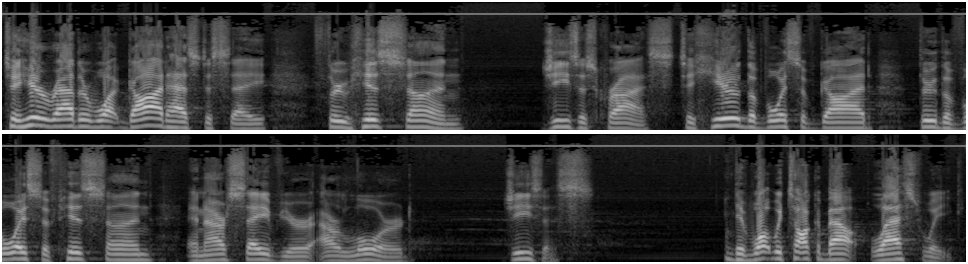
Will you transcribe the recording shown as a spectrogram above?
to hear rather what God has to say through His Son, Jesus Christ, to hear the voice of God through the voice of his Son and our Savior, our Lord, Jesus. Did what we talked about last week,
